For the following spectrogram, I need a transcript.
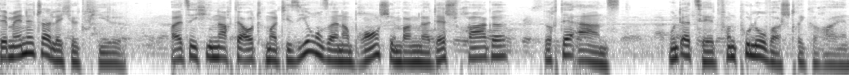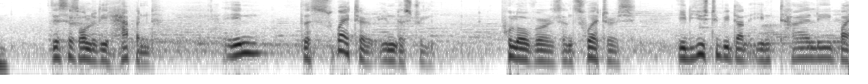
Der Manager lächelt viel. Als ich ihn nach der Automatisierung seiner Branche in Bangladesch frage, wird er ernst und erzählt von Pulloverstrickereien. This has already happened in the sweater industry. Pullovers and sweaters. It used to be done entirely by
